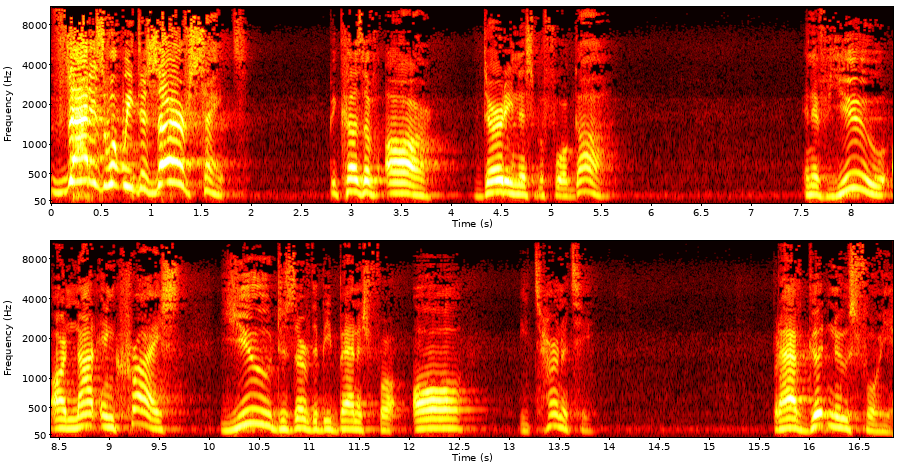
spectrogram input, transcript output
That is what we deserve, saints, because of our dirtiness before God. And if you are not in Christ, you deserve to be banished for all eternity. But I have good news for you.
